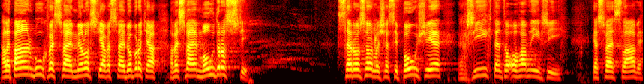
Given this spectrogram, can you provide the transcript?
Ale Pán Bůh ve své milosti a ve své dobrotě a ve své moudrosti se rozhodl, že si použije hřích, tento ohavný hřích, ke své slávě.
